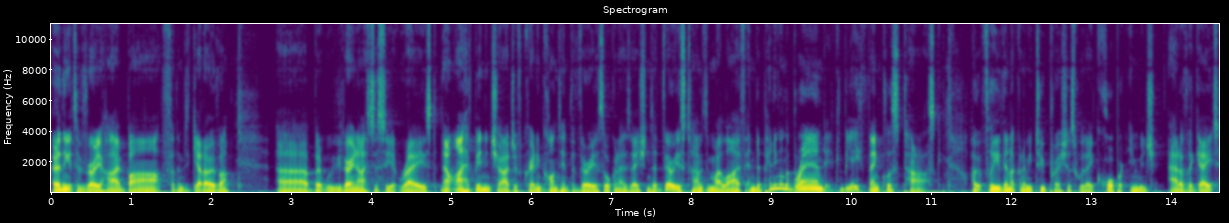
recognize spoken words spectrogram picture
I don't think it's a very high bar for them to get over. Uh, but it would be very nice to see it raised. Now, I have been in charge of creating content for various organizations at various times in my life, and depending on the brand, it can be a thankless task. Hopefully, they're not going to be too precious with a corporate image out of the gate.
